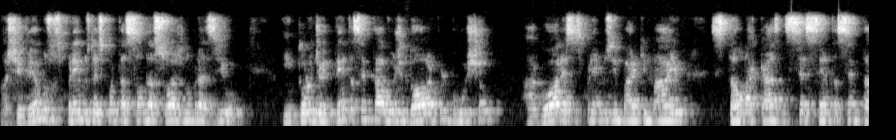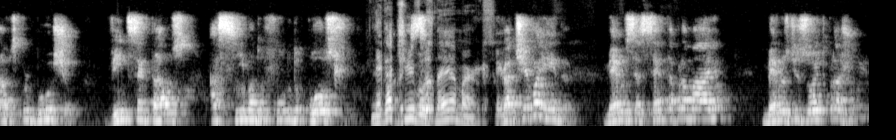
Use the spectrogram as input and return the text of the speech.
Nós tivemos os prêmios da exportação da soja no Brasil em torno de 80 centavos de dólar por bushel. Agora esses prêmios de embarque em maio estão na casa de 60 centavos por bushel, 20 centavos acima do fundo do poço. Negativos, né, Marcos? Negativo ainda. Menos 60 para maio, menos 18 para junho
